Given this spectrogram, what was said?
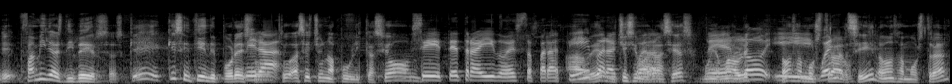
Eh, familias diversas, ¿qué, ¿qué, se entiende por eso? Tú has hecho una publicación. Sí, te he traído esta para ti. para muchísimas gracias, muy amable. vamos a mostrar, sí, lo vamos a mostrar.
